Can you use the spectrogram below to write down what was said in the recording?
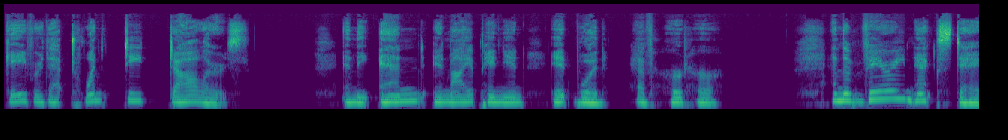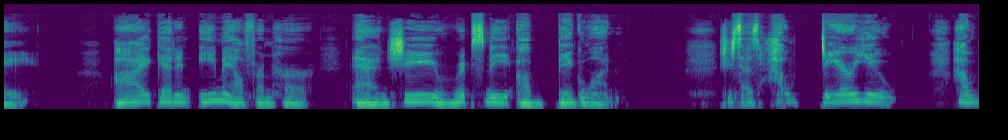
gave her that $20, In the end, in my opinion, it would have hurt her. And the very next day, I get an email from her and she rips me a big one. She says, How dare you? How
